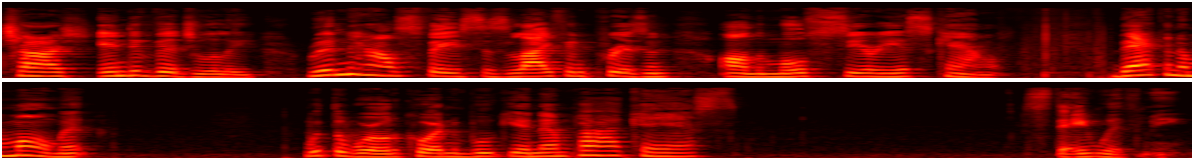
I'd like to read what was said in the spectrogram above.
charged individually. Rittenhouse faces life in prison on the most serious count. Back in a moment with the world according to Buki and them podcast. Stay with me.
